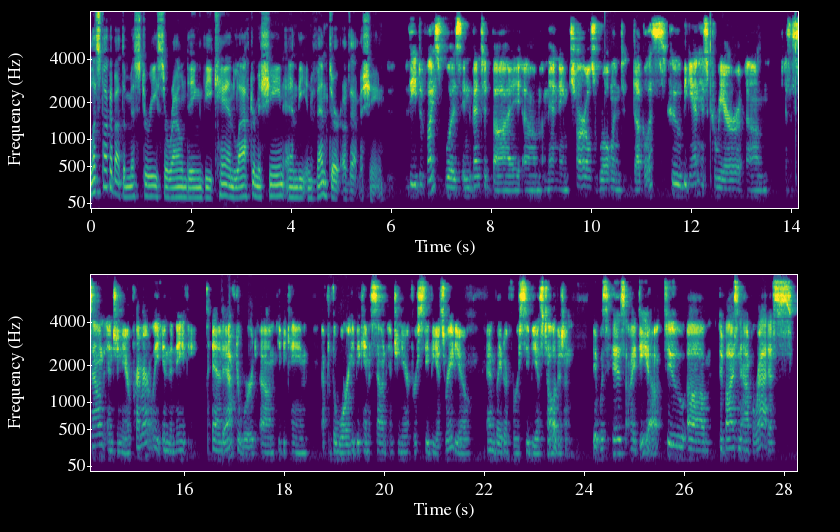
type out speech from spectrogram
Let's talk about the mystery surrounding the canned laughter machine and the inventor of that machine. The device was invented by um, a man named Charles Rolland Douglass, who began his career um, as a sound engineer primarily in the Navy. And afterward, um, he became, after the war, he became a sound engineer for CBS Radio and later for CBS Television. It was his idea to um, devise an apparatus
